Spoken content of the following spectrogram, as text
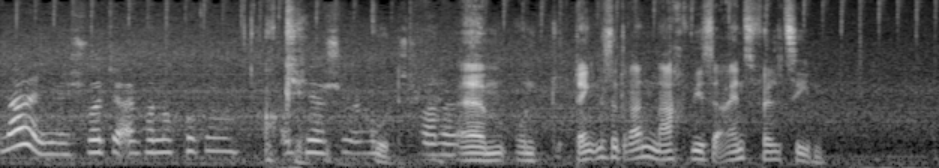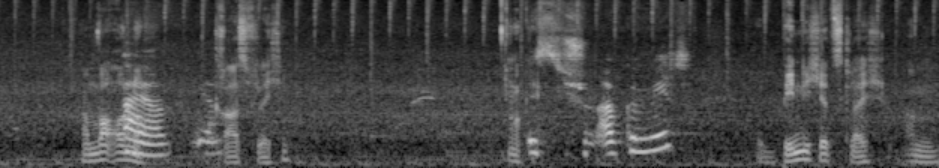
Nein, ich wollte einfach nur gucken, ob Okay, hier schon gut. geschwadet ist. Ähm, und denken Sie dran, nach Wiese 1 Feld 7. Haben wir auch ah noch ja, ja. Grasfläche. Ist die schon abgemäht? Bin ich jetzt gleich am,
